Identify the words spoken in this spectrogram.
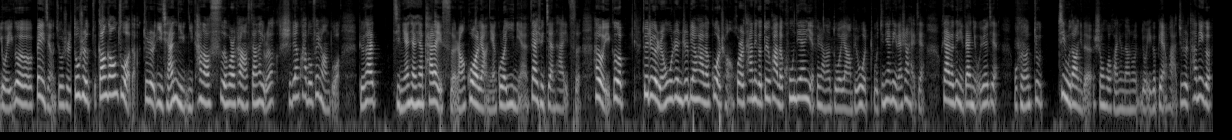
有一个背景，就是都是刚刚做的，就是以前你你看到四或者看到三，它有的时间跨度非常多，比如他几年前先拍了一次，然后过了两年，过了一年再去见他一次，还有一个对这个人物认知变化的过程，或者他那个对话的空间也非常的多样。比如我我今天跟你在上海见，我下次跟你在纽约见，我可能就进入到你的生活环境当中有一个变化，就是他那个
